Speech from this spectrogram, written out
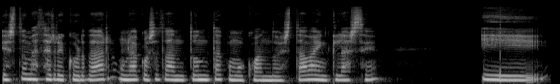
Esto me hace recordar una cosa tan tonta como cuando estaba en clase y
